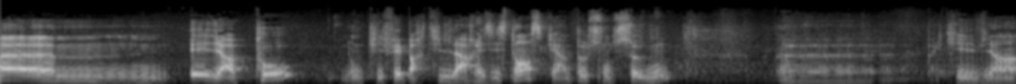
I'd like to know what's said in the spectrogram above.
Euh, et il y a Poe, qui fait partie de la résistance, qui est un peu son second. Euh, qui vient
